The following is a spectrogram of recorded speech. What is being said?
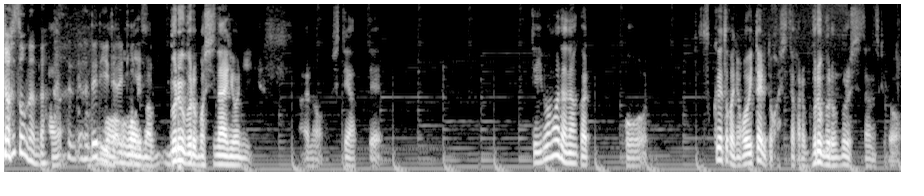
あ、そうなんだあ。出ていただきもう今、ブルブルもしないようにあのしてあって。で、今まではなんか、こう、机とかに置いたりとかしてたから、ブルブルブルしてたんですけど、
